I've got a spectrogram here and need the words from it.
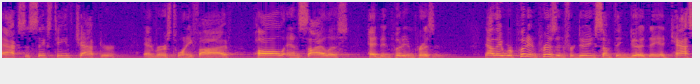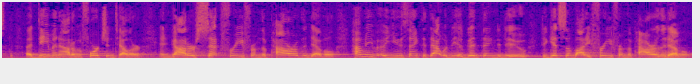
Acts the 16th chapter and verse 25. Paul and Silas had been put in prison. Now, they were put in prison for doing something good. They had cast a demon out of a fortune teller and got her set free from the power of the devil. How many of you think that that would be a good thing to do to get somebody free from the power of the devil?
